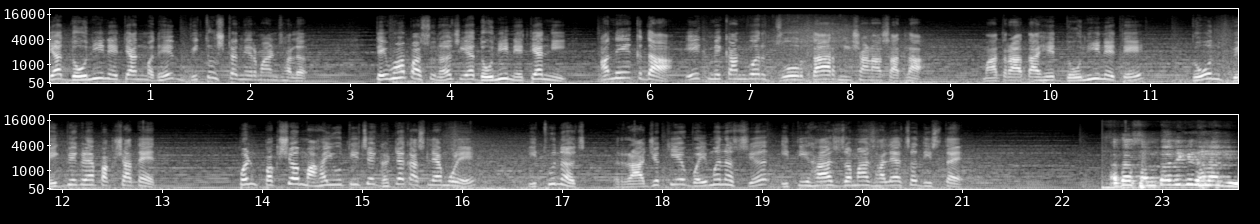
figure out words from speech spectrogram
या दोन्ही नेत्यांमध्ये वितुष्ट निर्माण झालं. तेव्हापासूनच या दोन्ही नेत्यांनी अनेकदा एकमेकांवर जोरदार निशाणा साधला. मात्र आता हे दोन्ही नेते दोन वेगवेगळ्या पक्षात आहेत. पण पक्ष महायुतीचे घटक असल्यामुळे इथूनच राजकीय वैमनस्य इतिहास जमा झाल्याचं दिसतंय. आता संताजी की धनाजी?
